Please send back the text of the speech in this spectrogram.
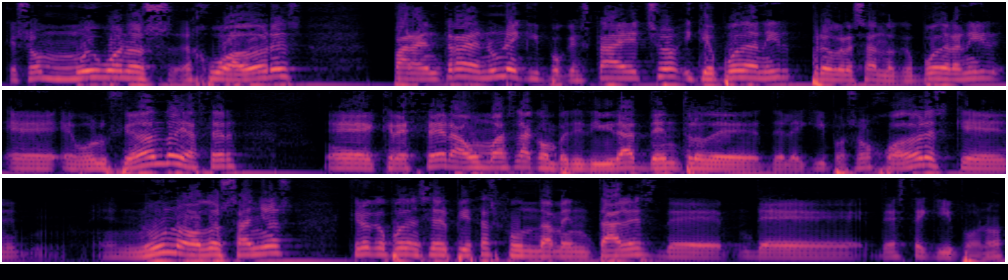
que son muy buenos eh, jugadores para entrar en un equipo que está hecho y que puedan ir progresando, que puedan ir eh, evolucionando y hacer eh, crecer aún más la competitividad dentro de, del equipo. Son jugadores que en uno o dos años creo que pueden ser piezas fundamentales de, de, de este equipo, ¿no?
